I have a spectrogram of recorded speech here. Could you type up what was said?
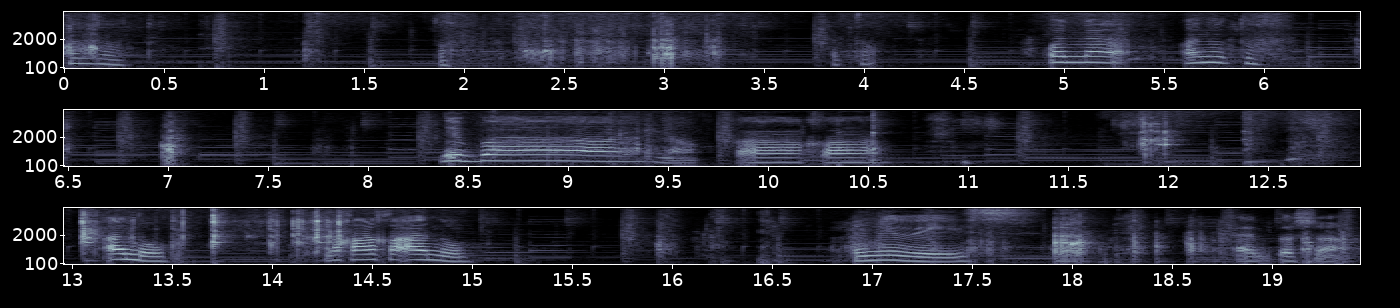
Ano to? Ito. Ito. Wala. Ano to? Diba? Nakaka... ano? Nakakaano? Anyways. Ito siya.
